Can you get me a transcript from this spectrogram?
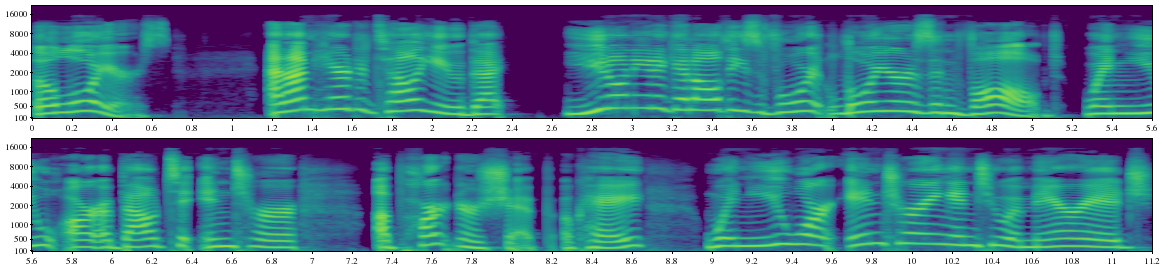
The lawyers. And I'm here to tell you that you don't need to get all these lawyers involved when you are about to enter a partnership, okay? When you are entering into a marriage,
